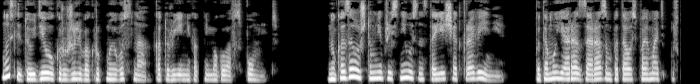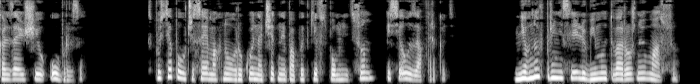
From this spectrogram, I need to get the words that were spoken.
Мысли то и дело кружили вокруг моего сна, который я никак не могла вспомнить. Но казалось, что мне приснилось настоящее откровение, потому я раз за разом пыталась поймать ускользающие образы. Спустя полчаса я махнула рукой на тщетные попытки вспомнить сон и села завтракать. Мне вновь принесли любимую творожную массу,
